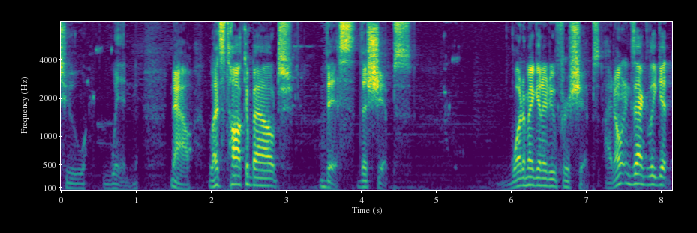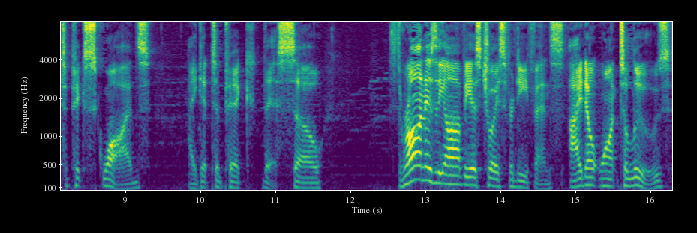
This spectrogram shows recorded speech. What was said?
to win. Now, let's talk about this, the ships. What am I going to do for ships? I don't exactly get to pick squads. I get to pick this. So, Thrawn is the obvious choice for defense. I don't want to lose.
